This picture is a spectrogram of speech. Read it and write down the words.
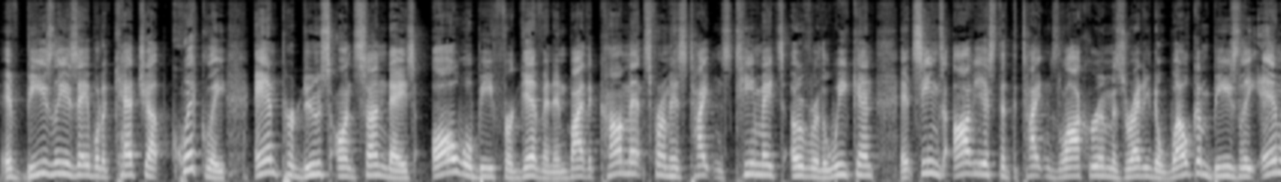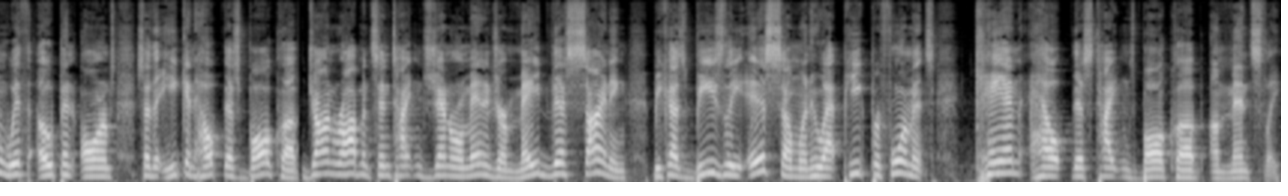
if Beasley is able to catch up quickly and produce on Sundays, all will be forgiven. And by the comments from his Titans teammates over the weekend, it seems obvious that the Titans locker room is ready to welcome Beasley in with open arms so that he can help this ball club. Jon Robinson, Titans general manager, made this signing because Beasley Beasley is someone who, at peak performance, can help this Titans ball club immensely.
